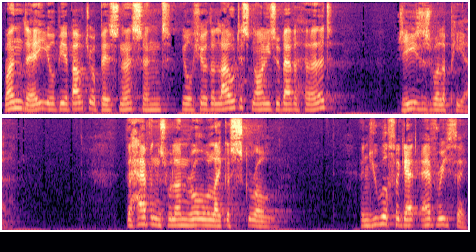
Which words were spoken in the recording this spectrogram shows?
One day you'll be about your business and you'll hear the loudest noise you've ever heard. Jesus will appear. The heavens will unroll like a scroll, and you will forget everything.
